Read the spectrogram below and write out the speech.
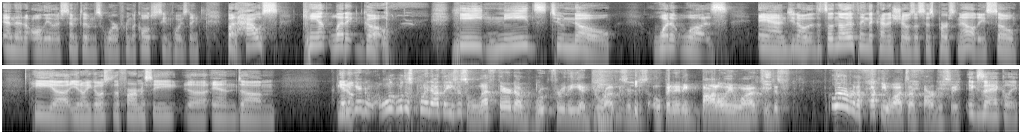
and then all the other symptoms were from the colchicine poisoning. But House can't let it go. he needs to know what it was, and you know that's another thing that kind of shows us his personality. So he uh, you know he goes to the pharmacy uh, and um, you And know again, we'll, we'll just point out that he's just left there to root through the uh, drugs and just open any bottle he wants and just whatever the fuck he wants a pharmacy. Exactly,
